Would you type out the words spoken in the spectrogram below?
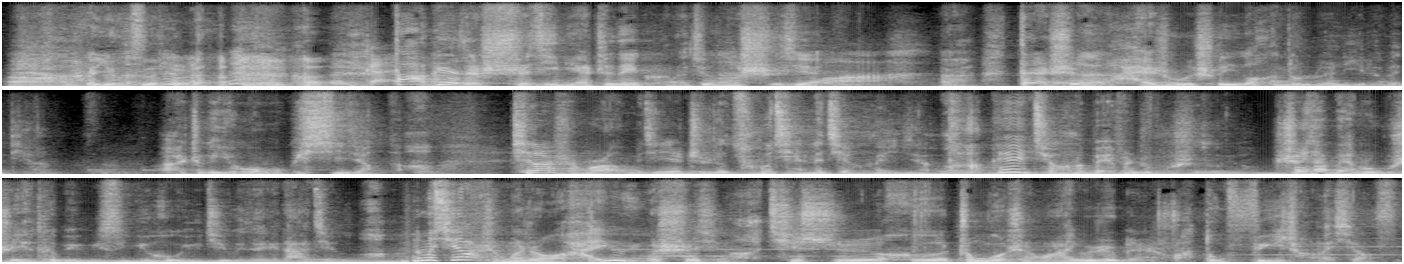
啊，有思路了，大概在十几年之内可能就能实现。哇，啊，但是呢，还是会涉及到很多伦理的问题啊。啊，这个以后我们会细讲的啊。希腊神话，我们今天只是粗浅的讲了一下，大概讲了百分之五十左右，剩下百分之五十也特别有意思，以后有机会再给大家讲啊。那么希腊神话中还有一个事情啊，其实和中国神话还有日本神话都非常的相似，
